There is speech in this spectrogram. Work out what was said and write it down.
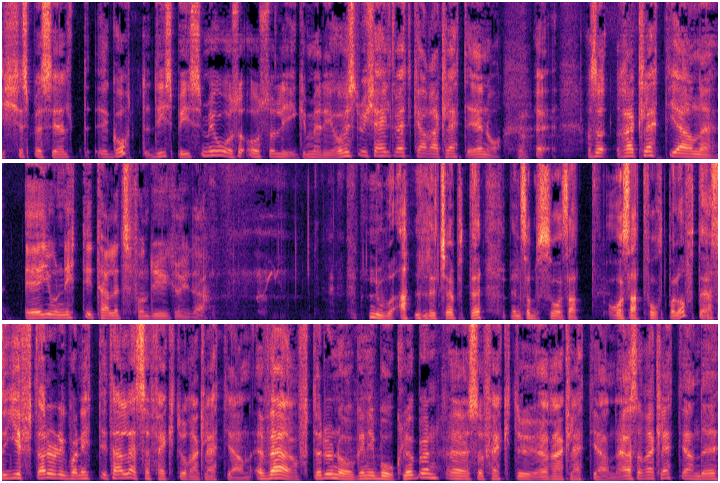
ikke spesielt godt, de spiser vi jo, og så, og så liker vi de. Og hvis du ikke helt vet hva raclette er nå eh, altså Raclettejernet er jo 90-tallets fondygryte. Noe alle kjøpte, men som så satt, og satt fort på loftet. Altså, Gifta du deg på 90-tallet, så fikk du raclettejern. Vervte du noen i bokklubben, eh, så fikk du raclettejern. Altså, raclettejern det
